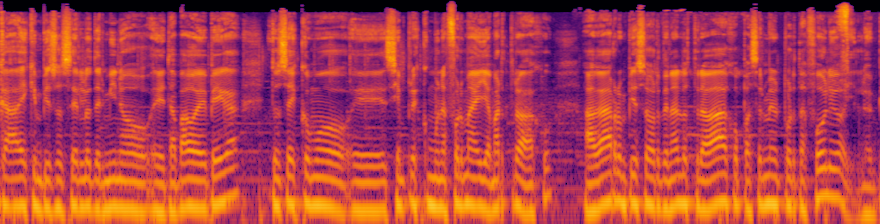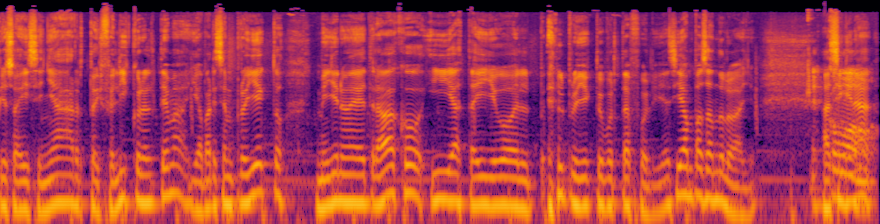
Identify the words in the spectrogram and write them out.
Cada vez que empiezo a hacerlo termino eh, tapado de pega. Entonces como eh, siempre es como una forma de llamar trabajo. Agarro, empiezo a ordenar los trabajos para hacerme el portafolio, lo empiezo a diseñar, estoy feliz con el tema y aparecen proyectos, me lleno de trabajo y hasta ahí llegó el, el proyecto de portafolio. Y así van pasando los años. Es Así que nada.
